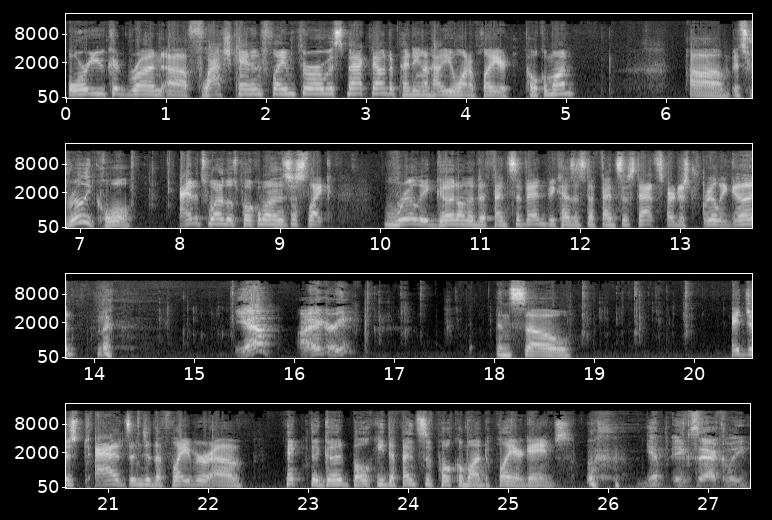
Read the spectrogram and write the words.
Or you could run uh, Flash Cannon Flamethrower with Smackdown, depending on how you want to play your Pokemon. Um, it's really cool. and it's one of those Pokemon that's just like really good on the defensive end because its defensive stats are just really good. Yeah, I agree. And so it just adds into the flavor of pick the good bulky defensive Pokemon to play your games. Yep, exactly.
